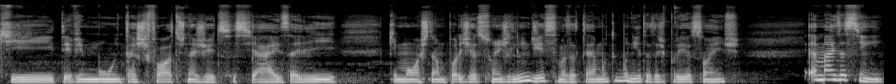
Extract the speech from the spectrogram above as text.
que teve muitas fotos nas redes sociais ali que mostram projeções lindíssimas, até muito bonitas as projeções. É mais assim,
